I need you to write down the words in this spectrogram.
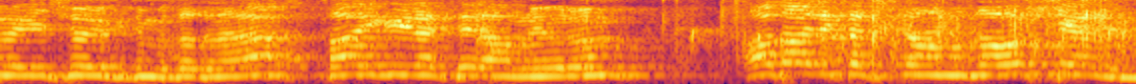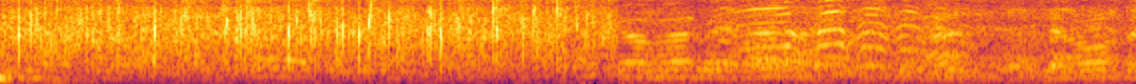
Köyümüz ve ilçe örgütümüz adına saygıyla selamlıyorum. Adaylık açıklamamıza hoş geldiniz. Sen orada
